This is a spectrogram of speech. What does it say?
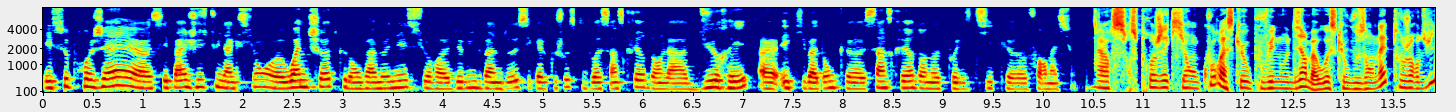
Et ce projet, c'est pas juste une action one shot que l'on va mener sur 2022. C'est quelque chose qui doit s'inscrire dans la durée et qui va donc s'inscrire dans notre politique formation. Alors sur ce projet qui est en cours, est-ce que vous pouvez nous dire bah, où est-ce que vous en êtes aujourd'hui?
